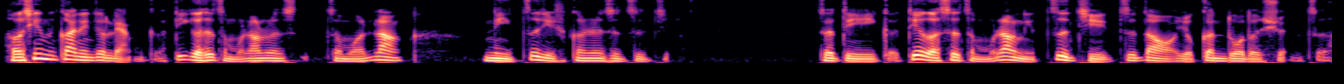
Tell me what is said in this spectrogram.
核心的概念就两个，第一个是怎么让认识，怎么让你自己去更认识自己，这第一个；第二个是怎么让你自己知道有更多的选择。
